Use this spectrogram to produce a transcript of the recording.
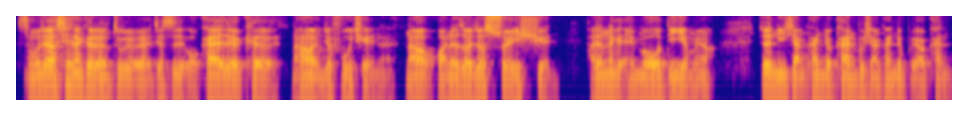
什么叫线上课程的主流呢？就是我开了这个课，然后你就付钱了，然后完了之后就随选，好像那个 MOD 有没有？就是你想看就看，不想看就不要看，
